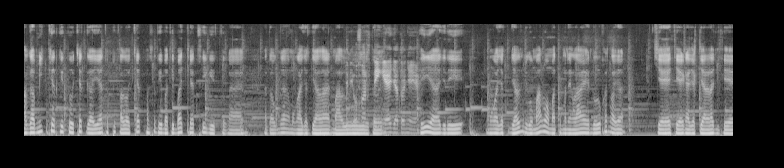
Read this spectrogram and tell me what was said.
agak mikir gitu chat gaya tapi kalau chat masa tiba-tiba chat sih gitu kan. Atau enggak mau ngajak jalan malu jadi gitu. ya jatuhnya ya. Iya, jadi mau ngajak jalan juga malu sama temen yang lain. Dulu kan kayak cie cie ngajak jalan cie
